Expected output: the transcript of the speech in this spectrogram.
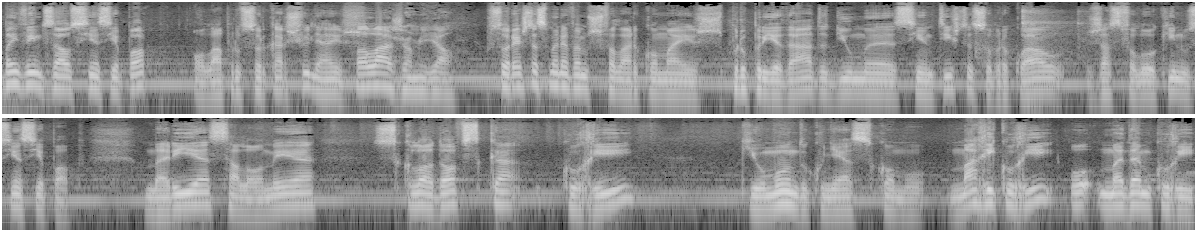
Bem-vindos ao Ciência Pop. Olá, professor Carlos Filhais. Olá, João Miguel. Professor, esta semana vamos falar com mais propriedade de uma cientista sobre a qual já se falou aqui no Ciência Pop. Maria Salomea Sklodowska-Curie, que o mundo conhece como Marie Curie ou Madame Curie.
